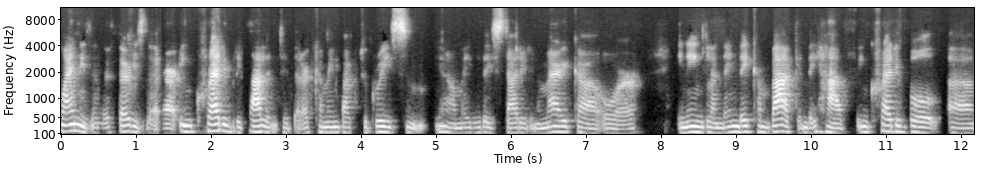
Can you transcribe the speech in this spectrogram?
20s and their 30s that are incredibly talented that are coming back to greece and, you know maybe they studied in america or in england and they come back and they have incredible uh,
